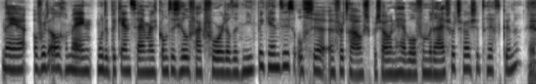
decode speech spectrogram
Nou ja, over het algemeen moet het bekend zijn, maar het komt dus heel vaak voor dat het niet bekend is of ze een vertrouwenspersoon hebben of een bedrijfsarts waar ze terecht kunnen. Ja.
